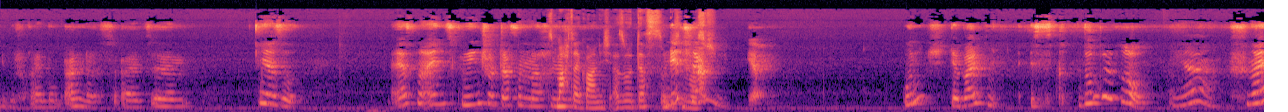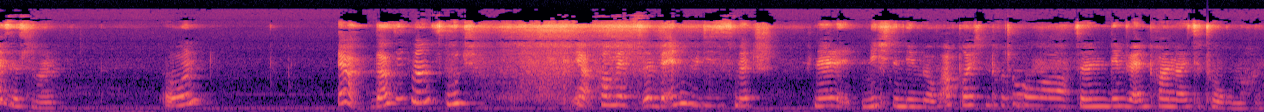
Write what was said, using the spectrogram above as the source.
Die Beschreibung anders als, ähm, ja, so. Erstmal einen Screenshot davon machen. Das macht er gar nicht. Also das ist ein Und jetzt schlagen. Ja. Und der Balken ist dunkelgrau. Ja, schmeiß es mal. Und ja, da sieht man es gut. Ja, komm, jetzt äh, beenden wir dieses Match schnell. Nicht indem wir auf Abbrechen drücken, sondern indem wir ein paar nice Tore machen.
